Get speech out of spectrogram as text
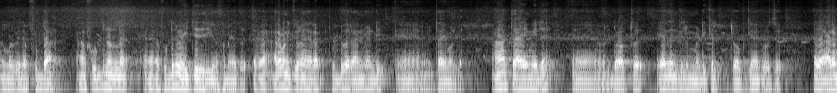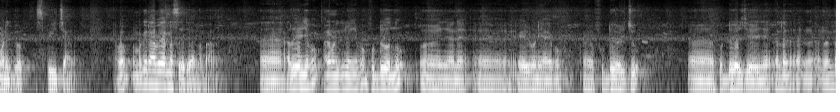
നമ്മൾ പിന്നെ ഫുഡാണ് ആ ഫുഡിനുള്ള ഫുഡിന് വെയിറ്റ് ചെയ്തിരിക്കുന്ന സമയത്ത് ഒരു അരമണിക്കൂർ നേരം ഫുഡ് വരാൻ വേണ്ടി ടൈമുണ്ട് ആ ടൈമിൽ ഡോക്ടർ ഏതെങ്കിലും മെഡിക്കൽ ടോപ്പിക്കിനെ കുറിച്ച് ഒരു അരമണിക്കൂർ സ്പീച്ചാണ് അപ്പം നമുക്കൊരു അവയർനെസ് തരിക എന്നുള്ളതാണ്. അത് കഴിഞ്ഞപ്പം അരമണിക്കൂർ കഴിഞ്ഞപ്പം ഫുഡ് വന്നു. ഞാൻ ഏഴ് മണിയായപ്പം ഫുഡ് കഴിച്ചു. ഫുഡ് കഴിച്ച് കഴിഞ്ഞ് നല്ല നല്ല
